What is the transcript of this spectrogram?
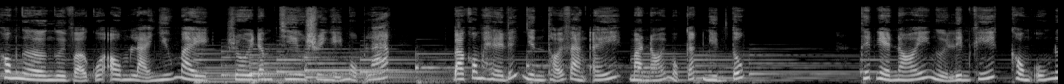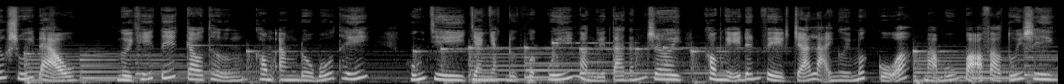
không ngờ người vợ của ông lại nhíu mày rồi đâm chiêu suy nghĩ một lát. Bà không hề liếc nhìn thỏi vàng ấy mà nói một cách nghiêm túc. Thiếp nghe nói người liêm khiết không uống nước suối đạo, người khí tiết cao thượng, không ăn đồ bố thí. Huống chi chàng nhặt được vật quý mà người ta đánh rơi, không nghĩ đến việc trả lại người mất của mà muốn bỏ vào túi riêng.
